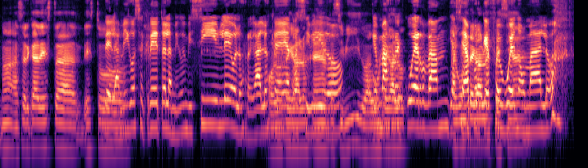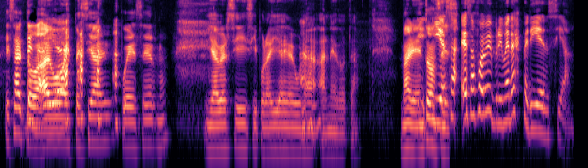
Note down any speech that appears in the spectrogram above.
¿no? Acerca de esta, de esto. Del amigo secreto, el amigo invisible o los regalos o que los hayan regalos que recibido. hayan recibido, que más regalo- recuerdan, ya sea porque fue bueno o malo. Exacto, algo especial puede ser, ¿no? Y a ver si, si por ahí hay alguna Ajá. anécdota. Vale, Y- Y, entonces. esa, esa fue mi primera experiencia.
